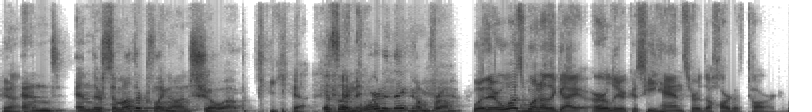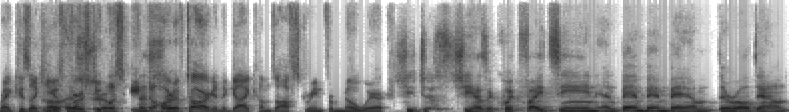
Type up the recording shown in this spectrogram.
Yeah. and and there's some other Klingons show up. yeah. It's like, then- where did they come from? Well, there was one other guy earlier because he hands her the heart of Targ, right? Because like he Oh, goes, first you must eat That's the heart true. of Targ, and the guy comes off screen from nowhere. she just she has a quick fight scene and bam bam bam they're all down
